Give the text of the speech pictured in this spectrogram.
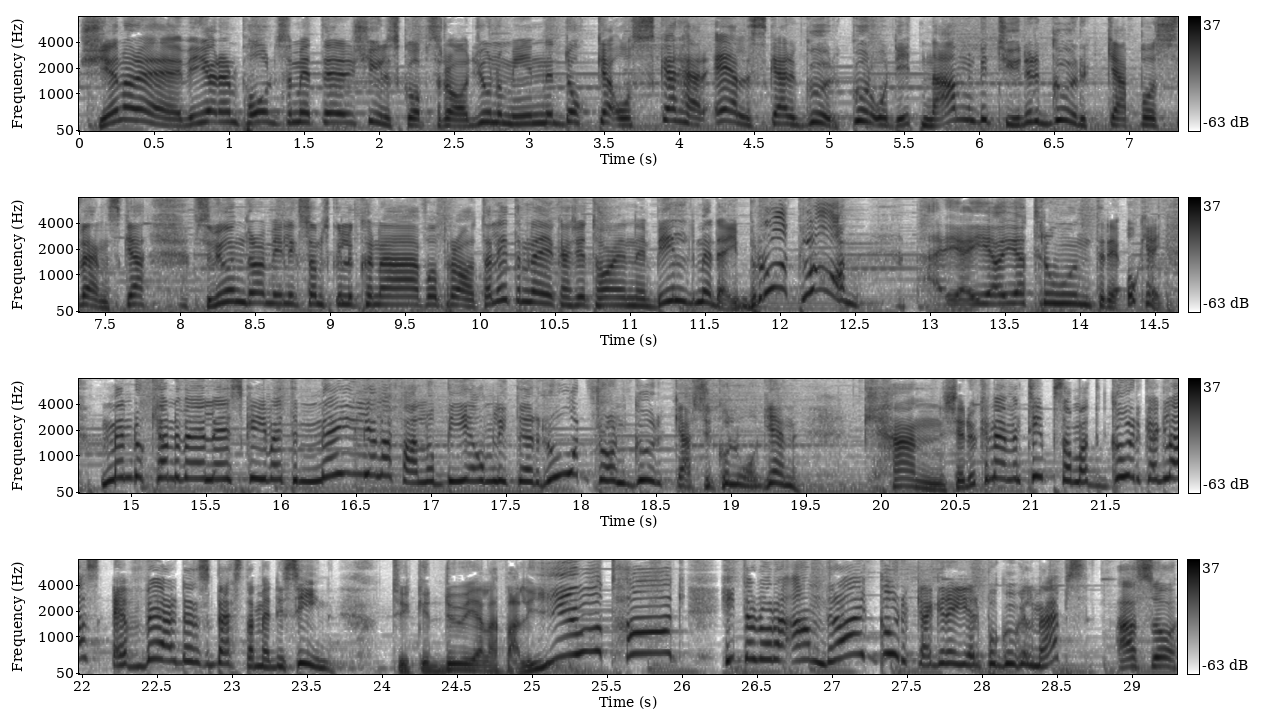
“Tjenare! Vi gör en podd som heter Kylskåpsradion och min docka Oskar här älskar gurkor och ditt namn betyder gurka på svenska. Så vi undrar om vi liksom skulle kunna få prata lite med dig och kanske ta en bild med dig. Bra plan! Jag, jag, jag tror inte det. Okej, men då kan du väl eh, skriva ett mejl i alla fall och be om lite råd från gurkapsykologen. Kanske. Du kan även tipsa om att gurkaglass är världens bästa medicin. Tycker du i alla fall. Ja, tack! Hittar du några andra gurkagrejer på Google Maps? Alltså,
